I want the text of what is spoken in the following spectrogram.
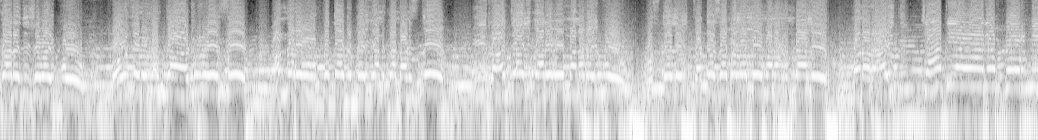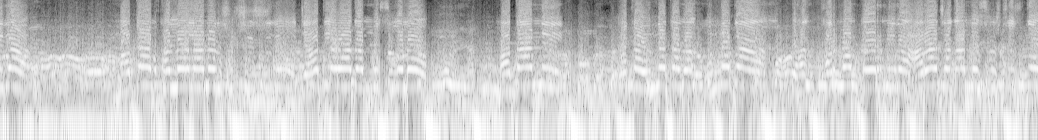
రేపు దిశ వైపు బహుజనులంతా అడుగు వేసి అందరూ ఒక్కతాటిపై కనుక నడిస్తే ఈ రాజ్యాధికారమే మన వైపు వస్తుంది. చట్టసభలలో మనం ఉండాలి. మన రాయితీ జాతీయవాదం పేరు మీద మత కల్లోలాలను సృష్టిస్తూ జాతీయవాదం ముసుగులో మతాన్ని ఒక ఉన్నత ఉన్నత ధర్మం పేరు మీద అరాచకాన్ని సృష్టిస్తూ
